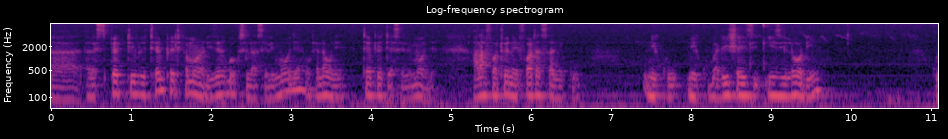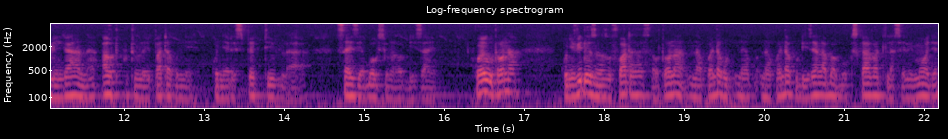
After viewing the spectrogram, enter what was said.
uh, respectively template. Kama una design box la seli moja, utaenda kwenye template ya seli moja, alafu hatua inayofuata sasa ni ku, ni, ku, ni kubadilisha hizi hizi loading kulingana na output unaipata kwenye kwenye respective la size ya box unalo design. Kwa hiyo utaona kwenye video zinazofuata sasa utaona napoenda napoenda kudesign labda box cover la seli moja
